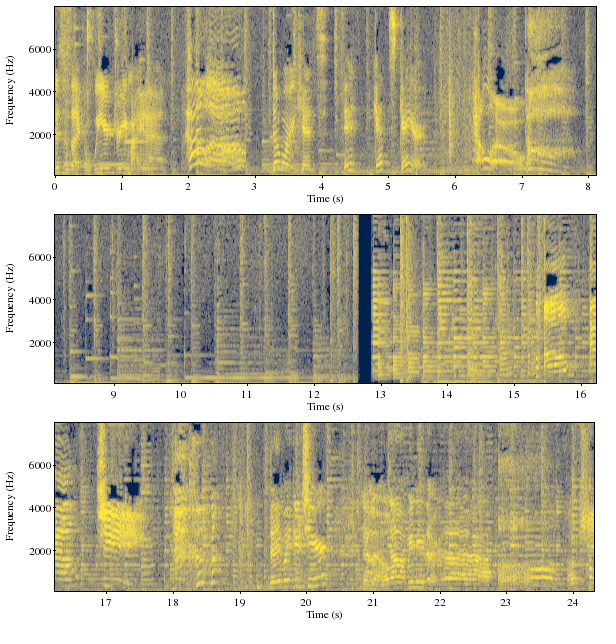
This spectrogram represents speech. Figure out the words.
This is like a weird dream I had. Hello! Don't worry, kids. It gets gayer. Hello. OMG. Did anybody do cheer? No. No, me neither. Uh, okay.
